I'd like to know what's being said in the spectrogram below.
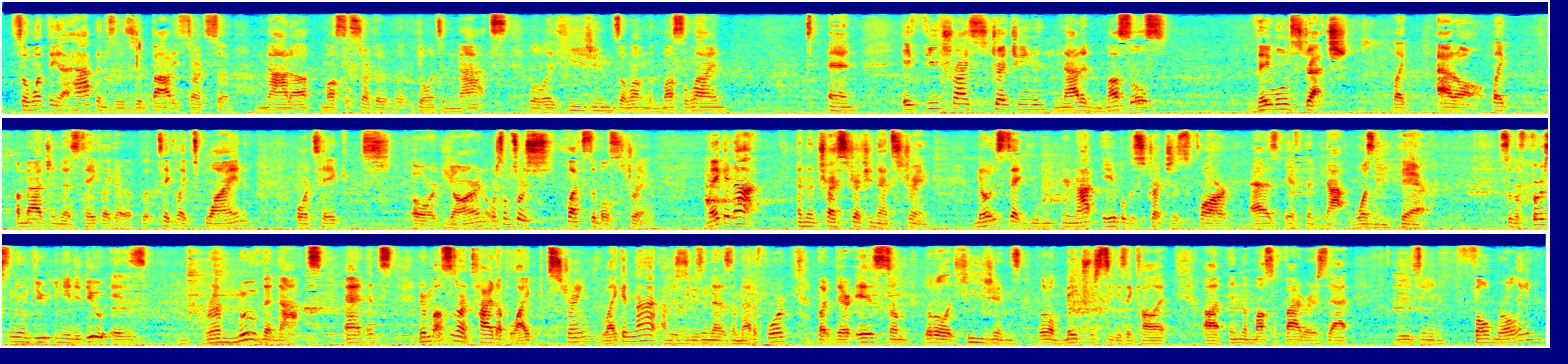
So one thing that happens is your body starts to knot up, muscles start to go into knots, little adhesions along the muscle line. And if you try stretching knotted muscles, they won't stretch like at all. Like imagine this, take like a take like twine or take or yarn or some sort of flexible string. Make a knot and then try stretching that string. Notice that you, you're not able to stretch as far as if the knot wasn't there. So the first thing you, do, you need to do is remove the knots. And it's your muscles aren't tied up like string, like a knot. I'm just using that as a metaphor. But there is some little adhesions, little matrices they call it, uh, in the muscle fibers that using foam rolling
